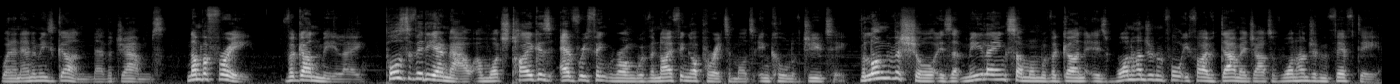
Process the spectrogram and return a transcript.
when an enemy's gun never jams. Number 3. The Gun Melee. Pause the video now and watch Tyger's everything wrong with the knifing operator mods in Call of Duty. The long of the short is that meleeing someone with a gun is 145 damage out of 150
